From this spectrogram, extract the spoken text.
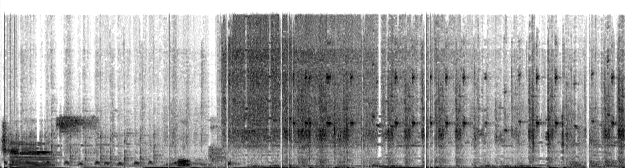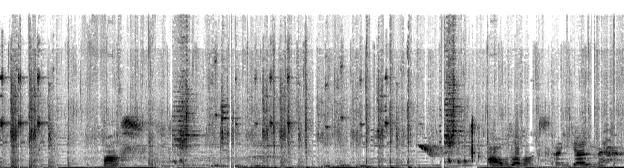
Kes. Hop. Bas. Abla bak sen gelme.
